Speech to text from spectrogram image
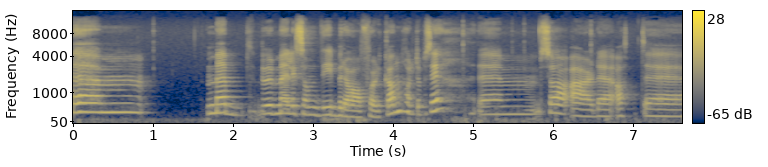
Um, med, med liksom de bra folkene, holdt jeg på å si, um, så er det at uh,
